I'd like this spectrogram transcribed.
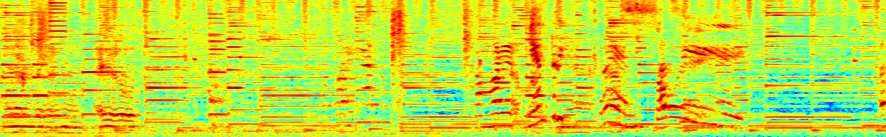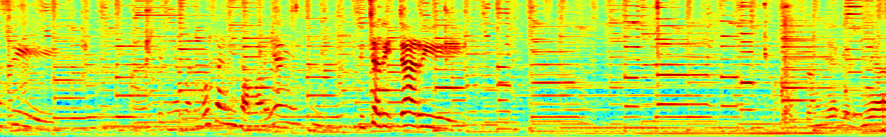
Eh, ayo Kamar nyentrik keren. Asik. Asik. Akhirnya menemukan kamar yang dicari-cari. Belakangnya kayaknya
